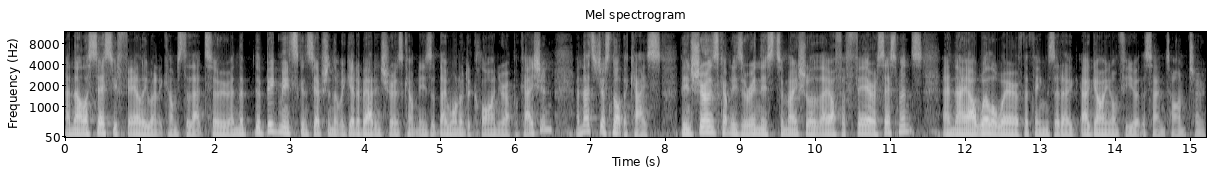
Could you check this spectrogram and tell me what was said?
and they'll assess you fairly when it comes to that too. And the, the big misconception that we get about insurance companies that they want to decline your application and that's just not the case. The insurance companies are in this to make sure that they offer fair assessments and they are well aware of the things that are, are going on for you at the same time too.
